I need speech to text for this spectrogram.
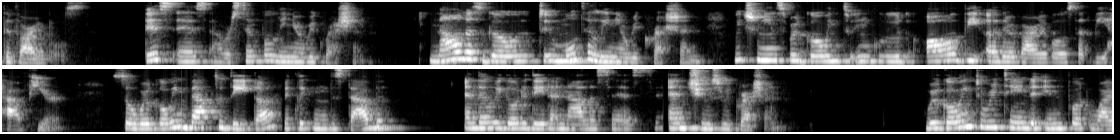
the variables. This is our simple linear regression. Now let's go to multilinear regression, which means we're going to include all the other variables that we have here. So we're going back to data by clicking this tab, and then we go to data analysis and choose regression. We're going to retain the input y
